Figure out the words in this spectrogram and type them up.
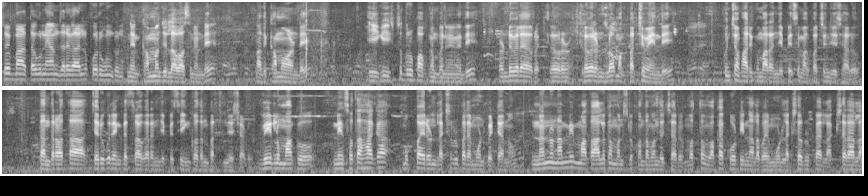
సో మా తగు న్యాయం జరగాలని కోరుకుంటున్నాను నేను ఖమ్మం జిల్లా వాసినండి నాది ఖమ్మం అండి. ఈ ఇప్స్ గ్రూప్ ఆఫ్ కంపెనీ అనేది రెండు వేల ఇరవై ఇరవై రెండులో మాకు పరిచయం అయింది. కొంచెం హరికుమార్ అని చెప్పేసి మాకు పరిచయం చేశాడు దాని తర్వాత చెరుకు వెంకటేశ్వరరావు గారు అని చెప్పేసి ఇంకోతను పరిచయం చేశాడు. వీళ్ళు మాకు నేను స్వతహాగా ముప్పై రెండు లక్షల రూపాయల అమౌంట్ పెట్టాను. నన్ను నమ్మి మా తాలూకా మనుషులు కొంతమంది వచ్చారు. మొత్తం ఒక కోటి నలభై మూడు లక్షల రూపాయల అక్షరాల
